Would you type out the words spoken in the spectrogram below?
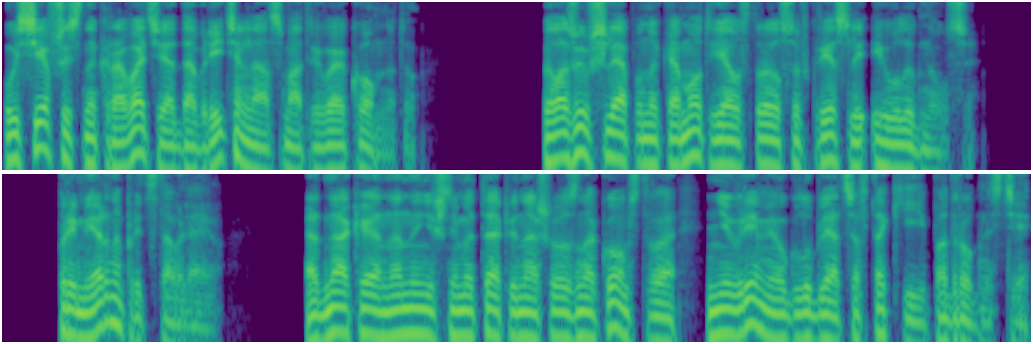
усевшись на кровати и одобрительно осматривая комнату. Положив шляпу на комод, я устроился в кресле и улыбнулся. Примерно представляю. Однако на нынешнем этапе нашего знакомства не время углубляться в такие подробности.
